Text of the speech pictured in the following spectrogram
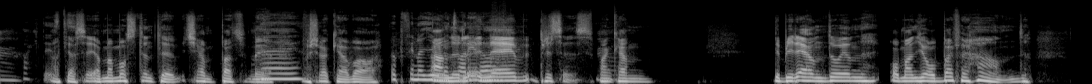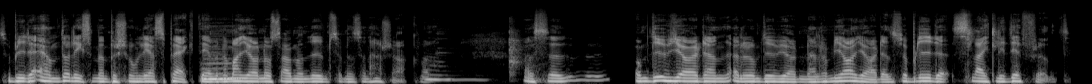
Mm. Att jag säger, man måste inte kämpa med Nej, att försöka vara uppfinna hjulet varje dag. Nej, precis. Man Mm. kan, det blir ändå en, om man jobbar för hand så blir det ändå liksom en personlig aspekt. Även Mm. om man gör något så anonymt som en sån här sak. Mm. Alltså, om du gör den eller om du gör den eller om jag gör den så blir det slightly different.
